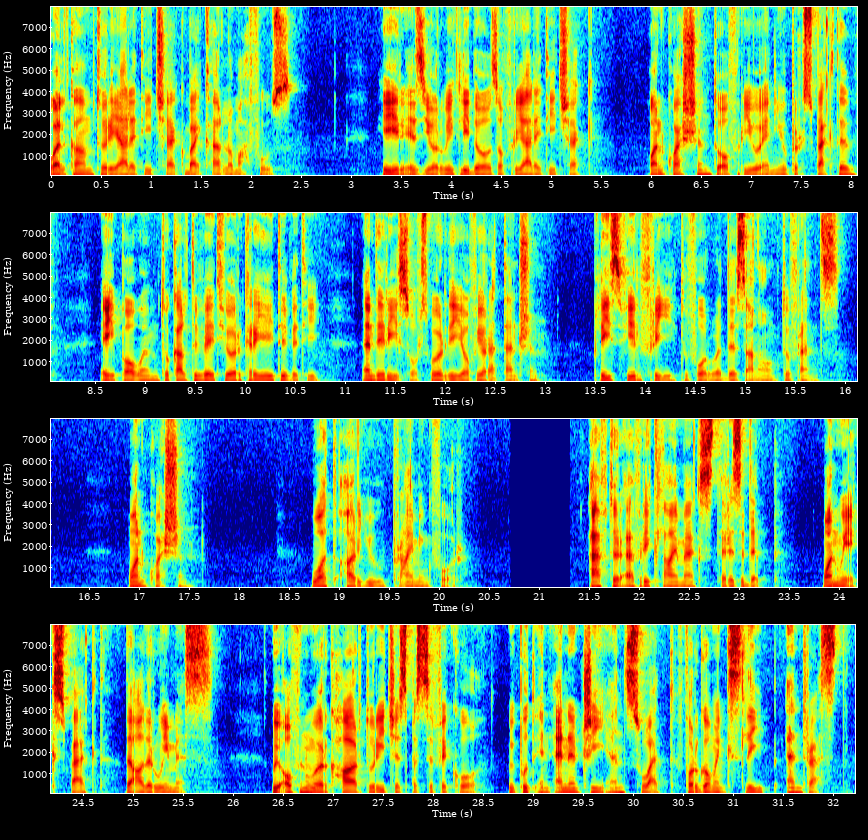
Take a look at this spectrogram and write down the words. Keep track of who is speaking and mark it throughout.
Speaker 1: Welcome to Reality Check by Carlo Mahfouz. Here is your weekly dose of reality check. One question to offer you a new perspective, a poem to cultivate your creativity, and a resource worthy of your attention. Please feel free to forward this along to friends. One question What are you priming for? After every climax, there is a dip. One we expect, the other we miss. We often work hard to reach a specific goal we put in energy and sweat, foregoing sleep and rest.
